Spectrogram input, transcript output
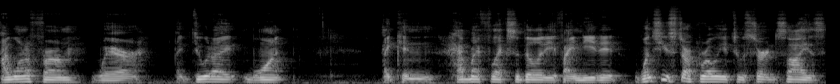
I want a firm where I do what I want. I can have my flexibility if I need it. Once you start growing it to a certain size,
